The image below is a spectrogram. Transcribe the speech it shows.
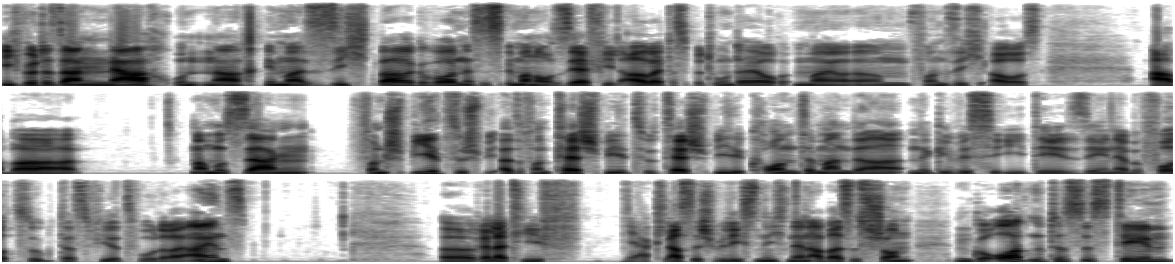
ich würde sagen, nach und nach immer sichtbarer geworden. Es ist immer noch sehr viel Arbeit, das betont er ja auch immer ähm, von sich aus. Aber man muss sagen, von Spiel zu Spiel, also von Testspiel zu Testspiel konnte man da eine gewisse Idee sehen. Er bevorzugt das 4-2-3-1. Äh, relativ, ja, klassisch will ich es nicht nennen, aber es ist schon ein geordnetes System.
